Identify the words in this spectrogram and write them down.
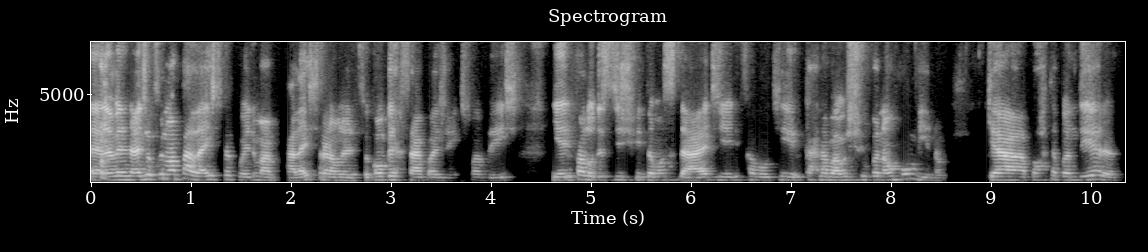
É, na verdade, eu fui numa palestra com ele, uma palestra não, né? Ele foi conversar com a gente uma vez, e ele falou desse desfile da mocidade, e ele falou que carnaval e chuva não combinam, que a porta-bandeira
